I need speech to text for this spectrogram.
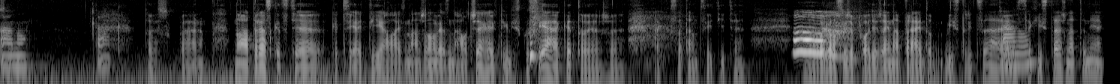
áno. Tak. To je super. No a teraz, keď, ste, keď si aj ty, ale aj s manželom viac na očiach, aj v tých diskusiách, aké to je, že ako sa tam cítite? Oh. Hovorila si, že pôjdeš aj na Pride do Bystrice a sa chystáš na to nejak?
